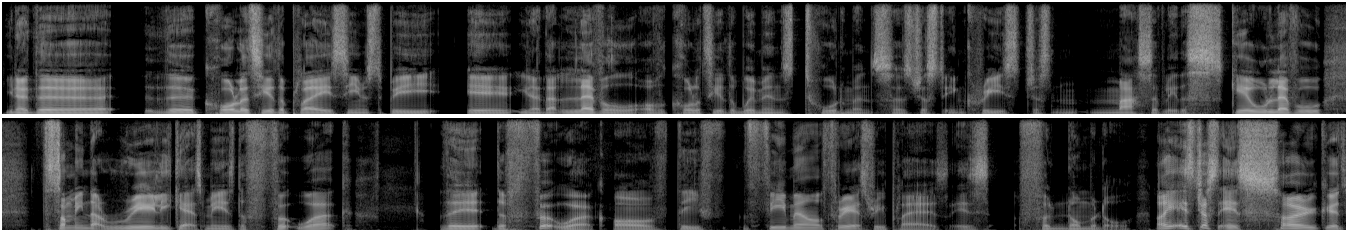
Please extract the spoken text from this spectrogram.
you know, the the quality of the play seems to be you know that level of quality of the women's tournaments has just increased just massively. The skill level something that really gets me is the footwork. The the footwork of the female 3x3 players is phenomenal. Like it's just it's so good,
